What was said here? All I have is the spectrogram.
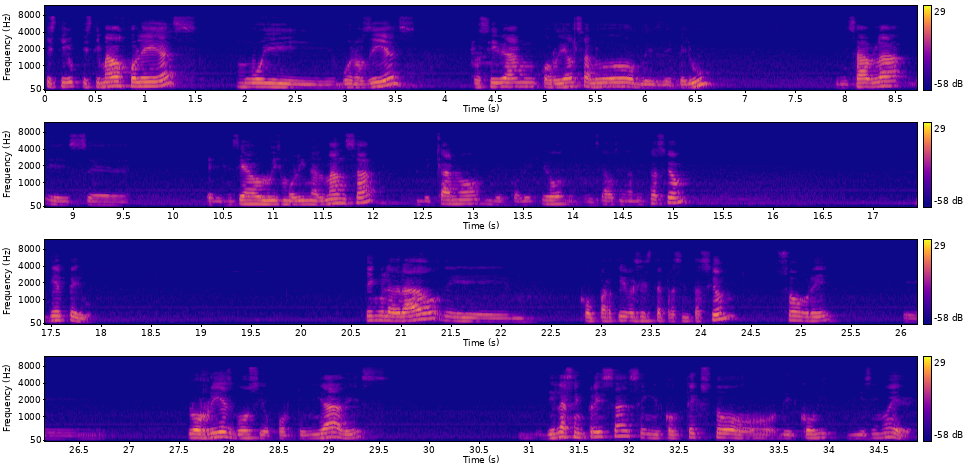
Estimados colegas, muy buenos días. Reciban un cordial saludo desde Perú. Quien habla es eh, el licenciado Luis Molina Almanza, decano del Colegio de Licenciados en Administración del Perú. Tengo el agrado de compartirles esta presentación sobre eh, los riesgos y oportunidades de las empresas en el contexto del COVID-19.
